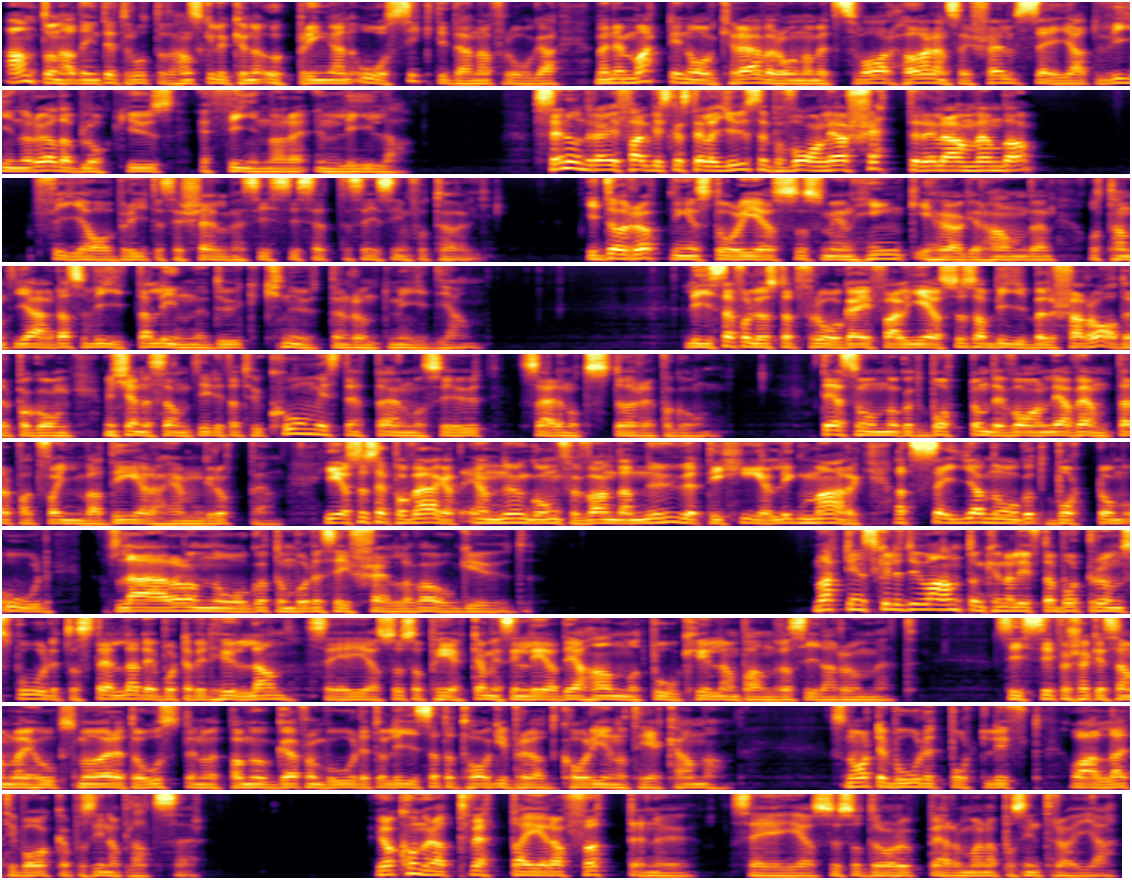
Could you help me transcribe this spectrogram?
Anton hade inte trott att han skulle kunna uppbringa en åsikt i denna fråga, men när Martin avkräver honom ett svar hör han sig själv säga att vinröda blockljus är finare än lila. Sen undrar jag ifall vi ska ställa ljusen på vanliga assietter eller använda... Fia avbryter sig själv när Sissi sätter sig i sin fåtölj. I dörröppningen står Jesus med en hink i högerhanden och tant Gerdas vita linneduk knuten runt midjan. Lisa får lust att fråga ifall Jesus har bibelcharader på gång, men känner samtidigt att hur komiskt detta än må se ut, så är det något större på gång. Det är som om något bortom det vanliga väntar på att få invadera hemgruppen. Jesus är på väg att ännu en gång förvandla nuet till helig mark, att säga något bortom ord, att lära dem något om både sig själva och Gud. Martin, skulle du och Anton kunna lyfta bort rumsbordet och ställa det borta vid hyllan, säger Jesus och pekar med sin lediga hand mot bokhyllan på andra sidan rummet. Sissi försöker samla ihop smöret och osten och ett par muggar från bordet och Lisa tar tag i brödkorgen och tekannan. Snart är bordet bortlyft och alla är tillbaka på sina platser. Jag kommer att tvätta era fötter nu, säger Jesus och drar upp ärmarna på sin tröja.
